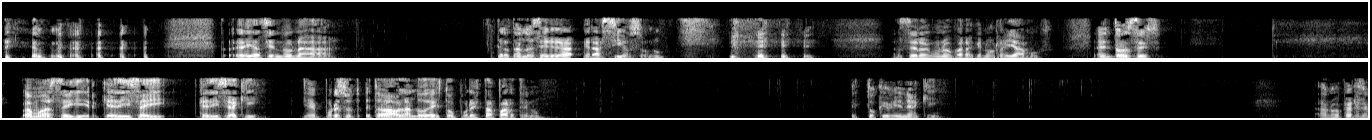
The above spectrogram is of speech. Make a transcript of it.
Estoy haciendo una, tratando de ser gracioso, ¿no? Hacer alguno para que nos reamos. Entonces, vamos a seguir. ¿Qué dice? ¿Qué dice aquí? Que por eso estaba hablando de esto por esta parte, ¿no? Esto que viene aquí. Ah, no, espérense,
